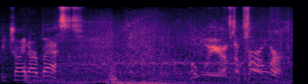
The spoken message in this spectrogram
We tried our best. But we have the power!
